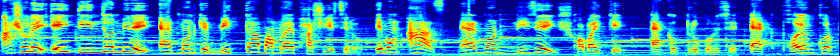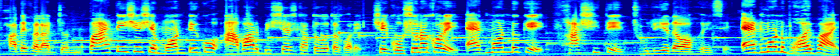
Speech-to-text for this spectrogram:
আসলে এই তিনজন মিলেই অ্যাডমন্ডকে মিথ্যা মামলায় ফাঁসিয়েছিল এবং আজ অ্যাডমন্ড নিজেই সবাইকে একত্র করেছে এক ভয়ঙ্কর ফাঁদে ফেলার জন্য। পার্টি শেষে মন্টেগো আবার বিশ্বাসঘাতকতা করে। সে ঘোষণা করে অ্যাডমন্ডকে ফাঁসিতে ঝুলিয়ে দেওয়া হয়েছে। অ্যাডমন্ড ভয় পায়।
